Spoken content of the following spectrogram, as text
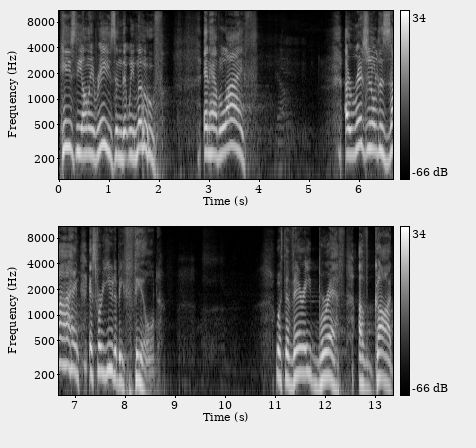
He's the only reason that we move and have life. Original design is for you to be filled with the very breath of God,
